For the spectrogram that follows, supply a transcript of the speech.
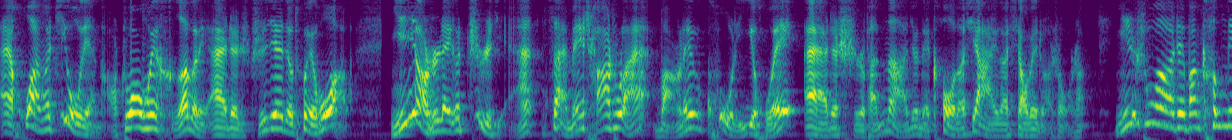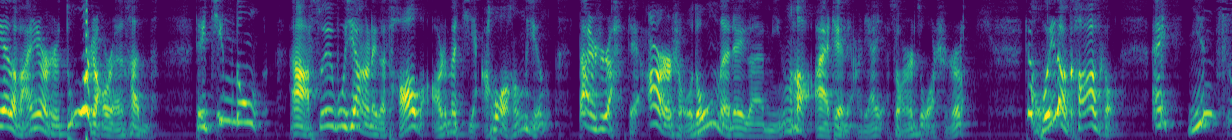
哎，换个旧电脑装回盒子里，哎，这直接就退货了。您要是这个质检再没查出来，往这个库里一回，哎，这屎盆子就得扣到下一个消费者手上。您说这帮坑爹的玩意儿是多招人恨呢？这京东。啊，虽不像这个淘宝这么假货横行，但是啊，这二手东的这个名号，哎，这两年也算是坐实了。这回到 Costco，哎，您只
